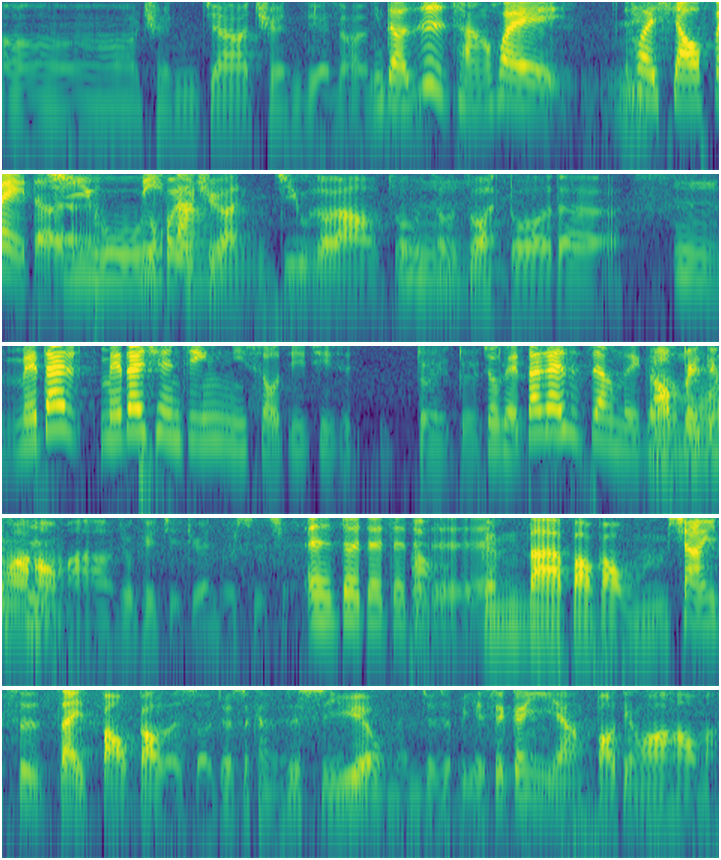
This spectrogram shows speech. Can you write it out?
呃，全家全联啊，你的日常会会消费的几乎会有去完，你几乎都要做、嗯、做做很多的。嗯，没带没带现金，你手机其实。对对，就可以，大概是这样的一个。然后背电话号码，然后就可以解决很多事情。嗯，对对对对对对。跟大家报告，我们下一次再报告的时候，就是可能是十一月，我们就是也是跟一样报电话号码，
